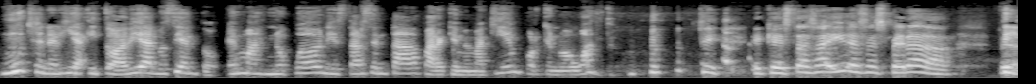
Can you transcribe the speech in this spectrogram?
mucha energía y todavía lo siento. Es más, no puedo ni estar sentada para que me maquillen porque no aguanto. Sí, que estás ahí desesperada. Pero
